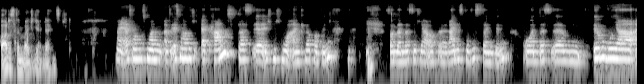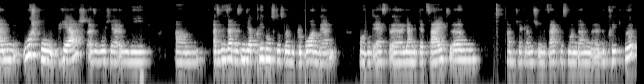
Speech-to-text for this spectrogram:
war das denn bei dir in der Hinsicht? Na, erstmal muss man, also erstmal habe ich erkannt, dass äh, ich nicht nur ein Körper bin, mhm. Sondern dass ich ja auch äh, reines Bewusstsein bin und dass ähm, irgendwo ja ein Ursprung herrscht, also wo ich ja irgendwie, ähm, also wie gesagt, wir sind ja prägungslos, weil wir geboren werden. Und erst äh, ja mit der Zeit, ähm, habe ich ja glaube ich schon gesagt, dass man dann äh, geprägt wird.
